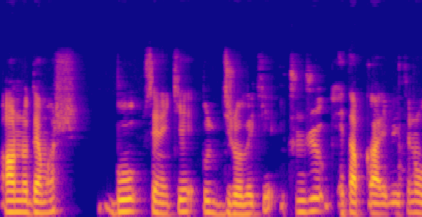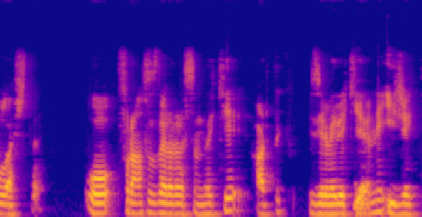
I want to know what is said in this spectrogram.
Arno Demar bu seneki bu Ciro'daki 3. etap galibiyetine ulaştı. O Fransızlar arasındaki artık zirvedeki yerini iyice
